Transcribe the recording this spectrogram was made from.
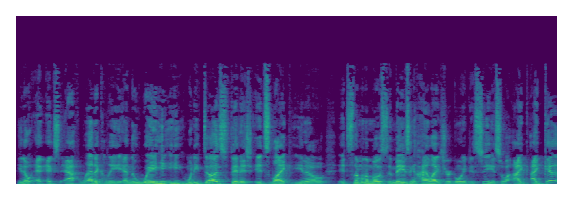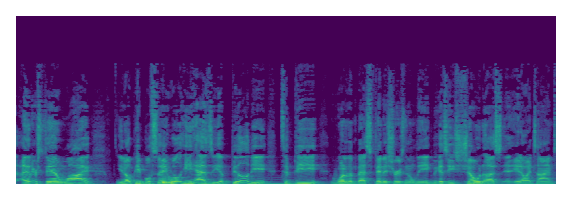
you know, ex- athletically, and the way he, he when he does finish, it's like you know, it's some of the most amazing highlights you're going to see. So I, I get, I understand why you know, people say, well, he has the ability to be one of the best finishers in the league because he's shown us, you know, at times.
